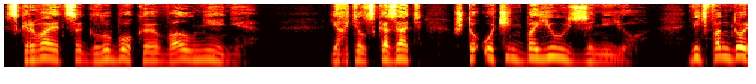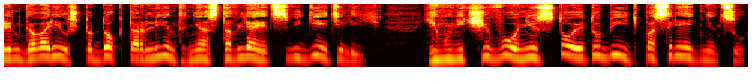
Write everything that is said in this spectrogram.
скрывается глубокое волнение. Я хотел сказать, что очень боюсь за нее. Ведь Фандорин говорил, что доктор Линд не оставляет свидетелей, Ему ничего не стоит убить посредницу,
